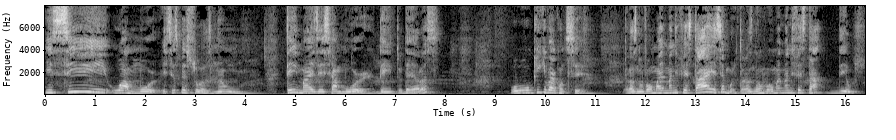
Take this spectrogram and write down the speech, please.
E se o amor, e se as pessoas não têm mais esse amor dentro delas, o que, que vai acontecer? Elas não vão mais manifestar esse amor, então elas não vão mais manifestar Deus.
